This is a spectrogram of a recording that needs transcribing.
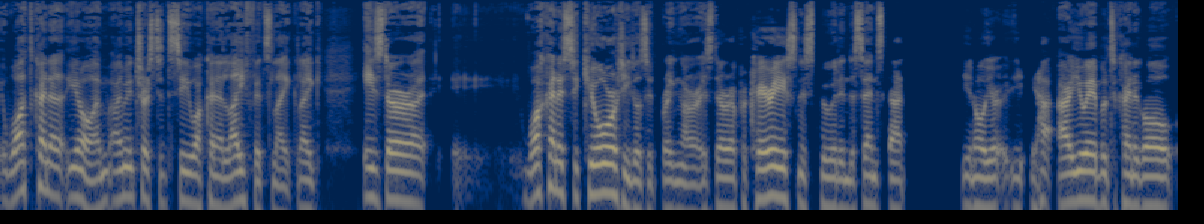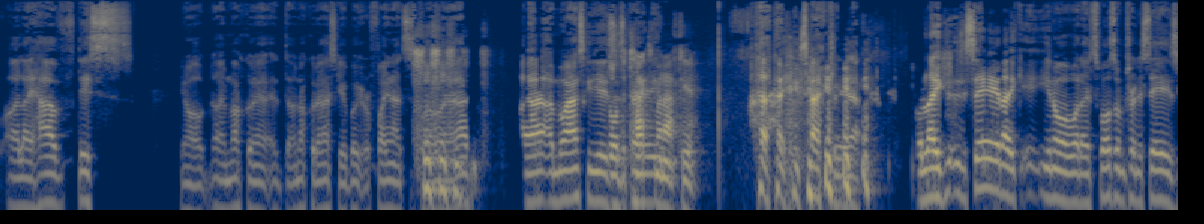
what kind of, you know, I'm I'm interested to see what kind of life it's like. Like, is there, a, what kind of security does it bring, or is there a precariousness to it in the sense that, you know, you're, are you able to kind of go, well, I have this, you know, I'm not gonna, I'm not gonna ask you about your finances. I, am asking you, is the taxman after you? exactly, yeah. but like, say, like, you know, what I suppose I'm trying to say is,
